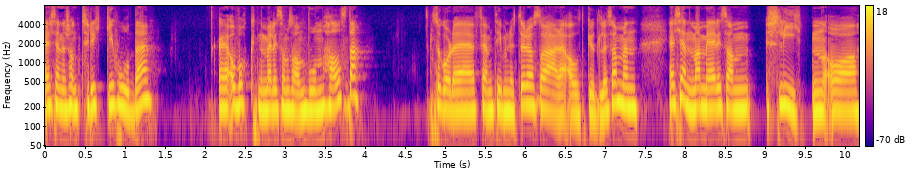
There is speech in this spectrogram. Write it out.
jeg kjenner sånn trykk i hodet. eh, Og våkner med liksom sånn vond hals. da. Så går det fem-ti minutter, og så er det alt good, liksom. Men jeg kjenner meg mer liksom sliten og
